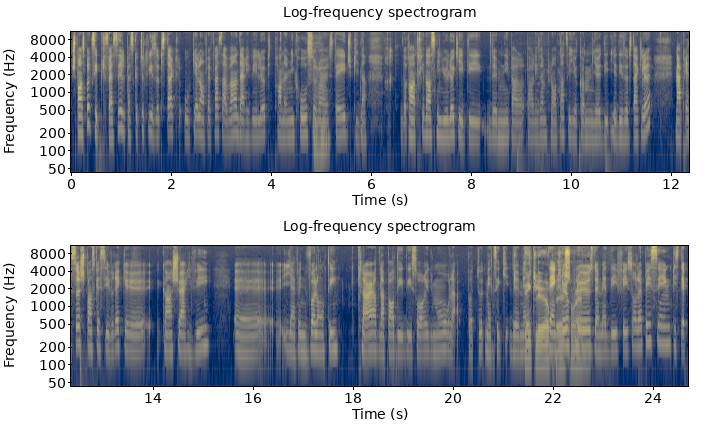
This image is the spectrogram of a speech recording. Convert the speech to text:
je pense pas que c'est plus facile parce que tous les obstacles auxquels on fait face avant d'arriver là, puis de prendre un micro sur un stage, puis r- rentrer dans ce milieu-là qui a été dominé par, par les hommes plus longtemps, il y a comme, il y a des, il y a des obstacles là. Mais après ça, je pense que c'est vrai que quand je suis arrivée, euh, il y avait une volonté claire de la part des, des soirées d'humour, là, pas toutes, mais tu sais, de mettre D'inclure, d'inclure plus. plus, ouais. de mettre des filles sur le pacing. Puis c'était,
